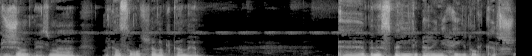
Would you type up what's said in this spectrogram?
بالجنب حيت ما ما كنصورش أنا بالكاميرا آه بالنسبة للي باغيين يحيدو الكرش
